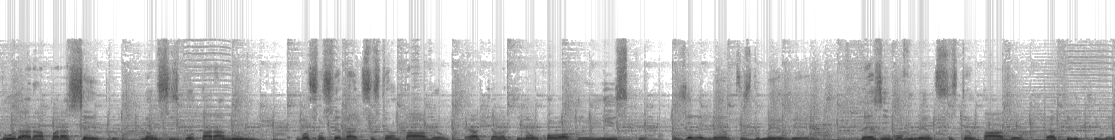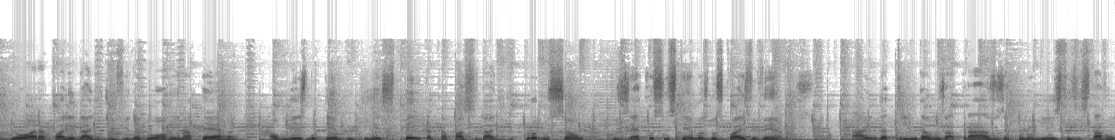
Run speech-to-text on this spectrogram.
durará para sempre, não se esgotará nunca. Uma sociedade sustentável é aquela que não coloca em risco os elementos do meio ambiente Desenvolvimento sustentável é aquele que melhora a qualidade de vida do homem na Terra, ao mesmo tempo em que respeita a capacidade de produção dos ecossistemas nos quais vivemos. Ainda 30 anos atrás, os economistas estavam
